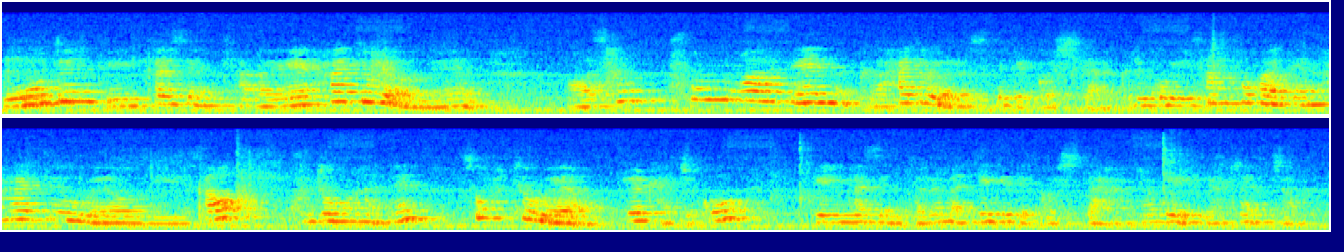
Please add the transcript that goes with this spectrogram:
모든 데이터 센터의 하드웨어는 어, 상품화된 그 하드웨어를 쓰게 될 것이다. 그리고 이 상품화된 하드웨어 위에서 구동하는 소프트웨어를 가지고 데이터 센터를 만들게 될 것이다. 라고 얘기를 하셨죠.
